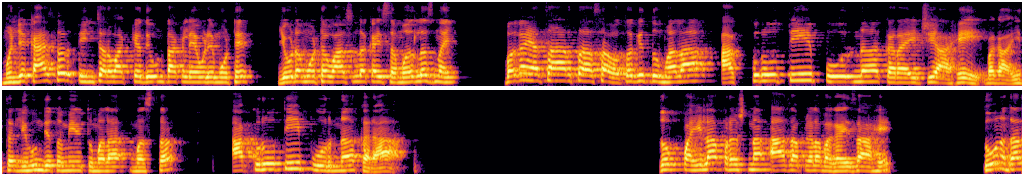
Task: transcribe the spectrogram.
म्हणजे काय सर? तीन चार वाक्य देऊन टाकले एवढे मोठे. एवढं मोठं वाचलं काही समजलंच नाही. बघा याचा अर्थ असा होतो की तुम्हाला आकृती पूर्ण करायची आहे. बघा इथं लिहून देतो मी तुम्हाला मस्त. आकृती पूर्ण करा. जो पहिला प्रश्न आज आपल्याला बघायचा आहे दोन हजार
